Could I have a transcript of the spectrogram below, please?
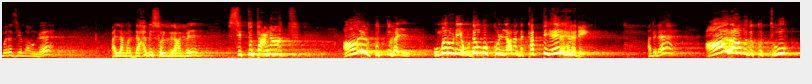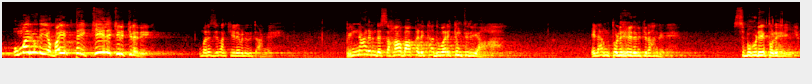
உமரசியல் அவங்க அல்லாம தஹபி சொல்கிறார்கள் சித்து தானாத். ஆறு குத்துகள் உமருடைய உடம்புக்குள்ளால் அந்த கத்தி ஏறுகிறது. அதுல ஆறாவது குத்து உமருடைய வயிற்றை கீழே கிருக்கிறது உமர் கீழே விழுந்துட்டாங்க. பின்னால் இருந்த சஹாபாக்களுக்கு அது வரைக்கும் தெரியா? எல்லாரும் தொழுகையில் இருக்கிறாங்க. சுபுடைய தொழுகை.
